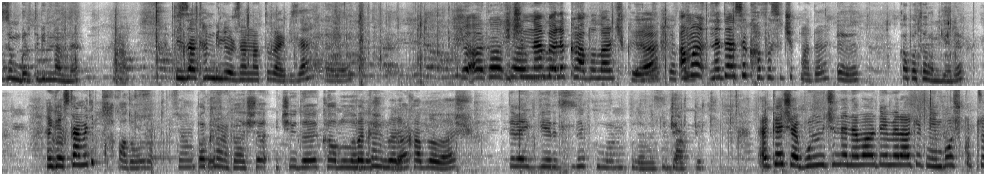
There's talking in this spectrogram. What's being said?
Zımbırtı bilmem ne. Ha. Biz zaten biliyoruz anlattılar bize. Evet. Ve arkadaşlar İçinden burada- böyle kablolar çıkıyor. Evet, bakın. Ama nedense kafası çıkmadı. Evet. Kapatalım geri. Ha, göstermedik. Ha doğru. Güzel. Bakın arkadaşlar içi de kabloları da Bakın böyle kablo var. Ve gerisi de kullanım kılavuzu cart curt. Arkadaşlar bunun içinde ne var diye merak etmeyin. Boş kutu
